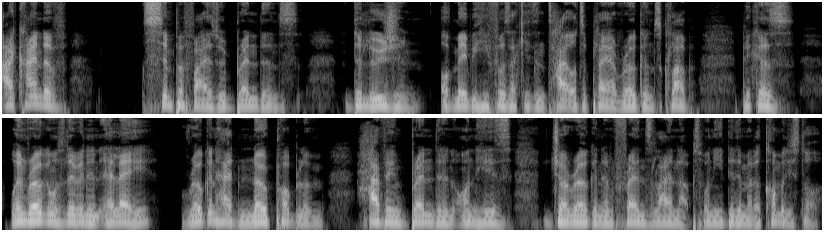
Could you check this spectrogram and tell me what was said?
I kind of sympathize with Brendan's delusion of maybe he feels like he's entitled to play at Rogan's club because when Rogan was living in LA, Rogan had no problem having Brendan on his Joe Rogan and Friends lineups when he did him at a comedy store.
